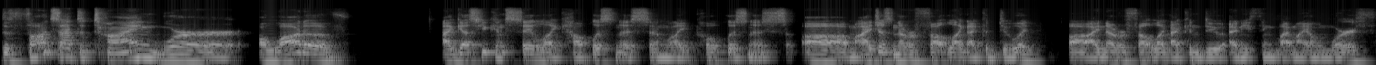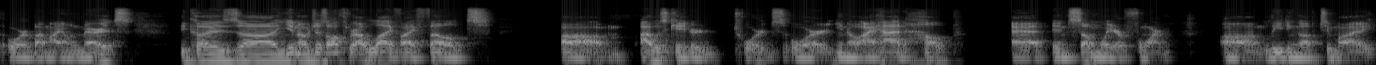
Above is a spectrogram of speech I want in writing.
The thoughts at the time were a lot of I guess you can say like helplessness and like hopelessness. Um, I just never felt like I could do it. Uh, I never felt like I can do anything by my own worth or by my own merits because, uh, you know, just all throughout life, I felt um, I was catered towards or, you know, I had help at, in some way or form um, leading up to my,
